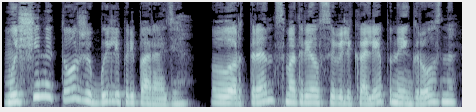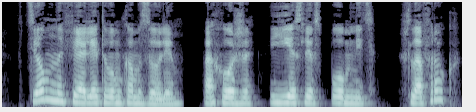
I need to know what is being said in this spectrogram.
Мужчины тоже были при параде. Лорд Трент смотрелся великолепно и грозно в темно-фиолетовом камзоле. Похоже, если вспомнить шлафрок,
